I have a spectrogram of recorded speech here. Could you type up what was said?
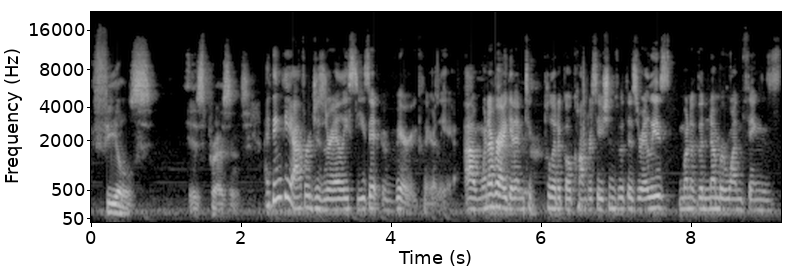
feels is present. I think the average Israeli sees it very clearly. Um, whenever I get into political conversations with Israelis, one of the number one things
